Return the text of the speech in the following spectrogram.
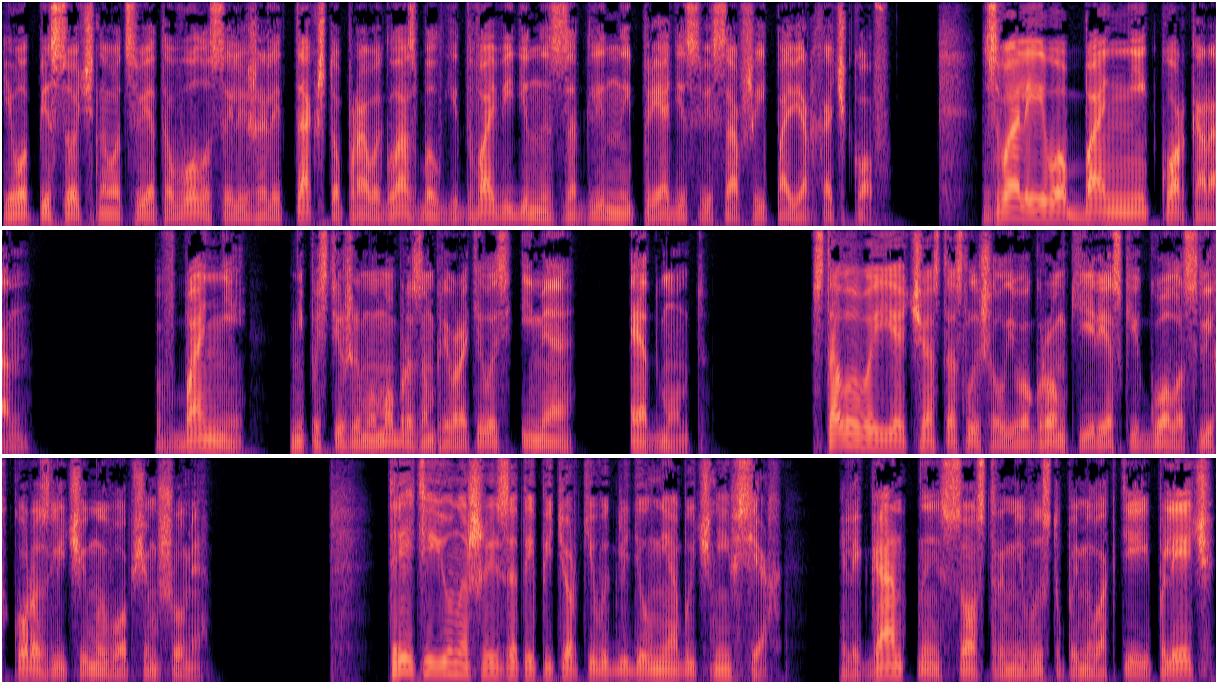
Его песочного цвета волосы лежали так, что правый глаз был едва виден из-за длинной пряди, свисавшей поверх очков. Звали его Банни Коркоран. В Банни непостижимым образом превратилось имя Эдмунд. В столовой я часто слышал его громкий и резкий голос, легко различимый в общем шуме. Третий юноша из этой пятерки выглядел необычнее всех. Элегантный, с острыми выступами локтей и плеч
